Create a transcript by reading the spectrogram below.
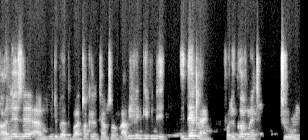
Ohanaeze, and Middlebelt people are talking in terms of, I've even given a, a deadline for the government to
